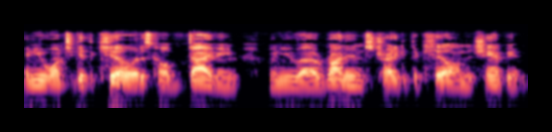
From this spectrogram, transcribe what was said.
and you want to get the kill, it is called diving when you uh, run in to try to get the kill on the champion.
